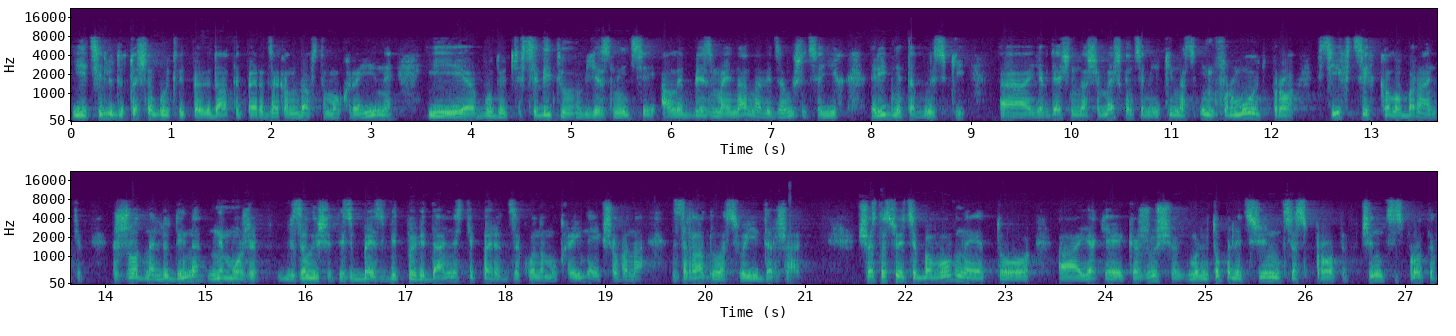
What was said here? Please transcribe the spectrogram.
І ці люди точно будуть відповідати перед законодавством України і будуть сидіти у в'язниці, але без майна навіть залишаться їх рідні та близькі. Е, Я вдячний нашим мешканцям, які нас інформують про всіх цих колаборантів. Жодна людина не може залишитись без відповідальності перед законом України, якщо вона зрадила своїй державі. Що стосується бавовни, то як я і кажу, що в Мелітополі чиниться спротив. Чиниться спротив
